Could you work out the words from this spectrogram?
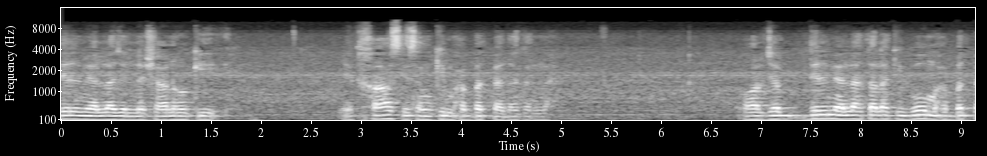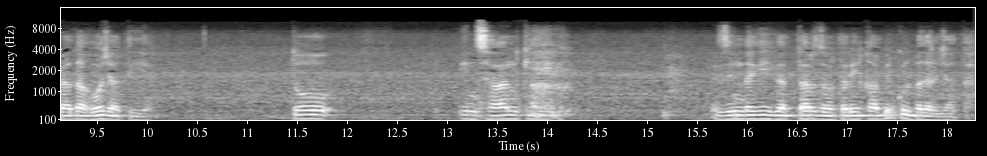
دل میں اللہ جل شاہ کی ایک خاص قسم کی محبت پیدا کرنا ہے۔ اور جب دل میں اللہ تعالیٰ کی وہ محبت پیدا ہو جاتی ہے تو انسان کی زندگی کا طرز اور طریقہ بالکل بدل جاتا ہے۔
